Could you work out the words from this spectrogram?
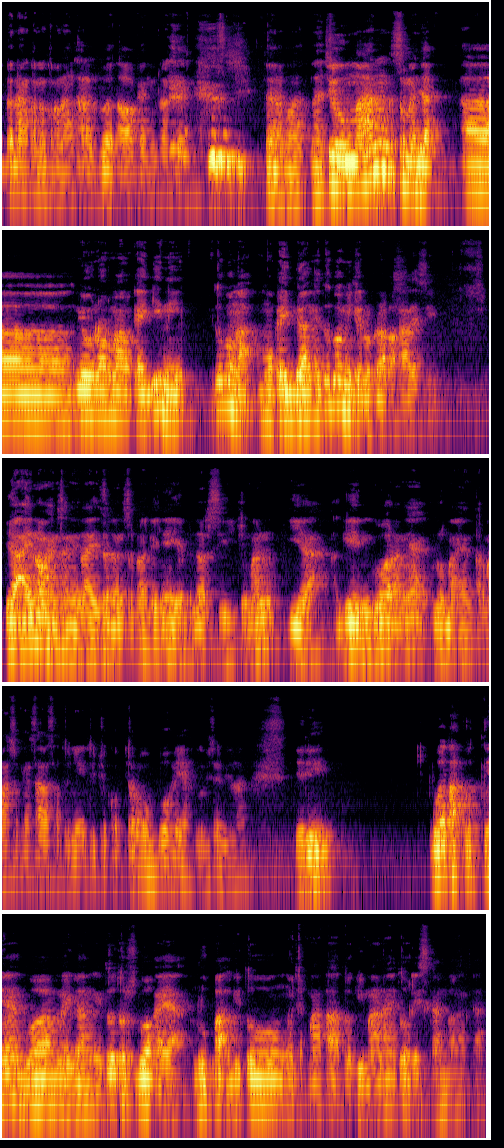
Tenang teman-teman angkar gue tahu apa yang gue rasain. Tenang banget. Nah cuman semenjak eh, new normal kayak gini, itu gue nggak mau pegang itu gue mikir beberapa kali sih. ya I know hand sanitizer dan sebagainya ya benar sih cuman iya again gue orangnya lumayan termasuk yang salah satunya itu cukup ceroboh ya gue bisa bilang jadi gue takutnya gue megang itu terus gue kayak lupa gitu ngecek mata atau gimana itu riskan banget kan.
